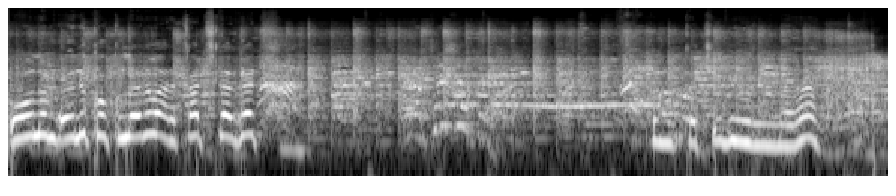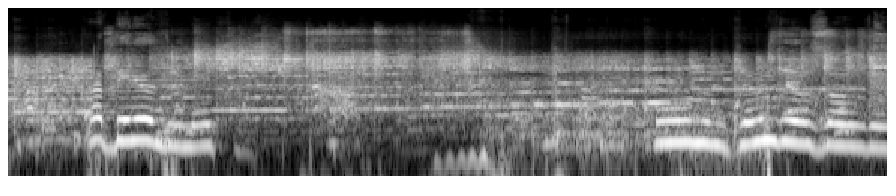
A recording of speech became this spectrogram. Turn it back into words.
Oğlum ölü kokuları var. Kaç la kaç. Oğlum kaçırıyorum da ha. Ha beni öldürmeye. Oğlum canım da azaldı.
